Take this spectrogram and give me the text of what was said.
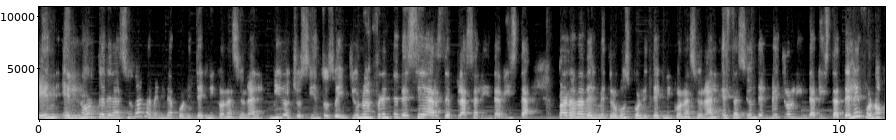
en el norte de la ciudad, Avenida Politécnico Nacional 1821, enfrente de Sears de Plaza Lindavista. Parada del Metrobús Politécnico Nacional, estación del Metro Lindavista. Teléfono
